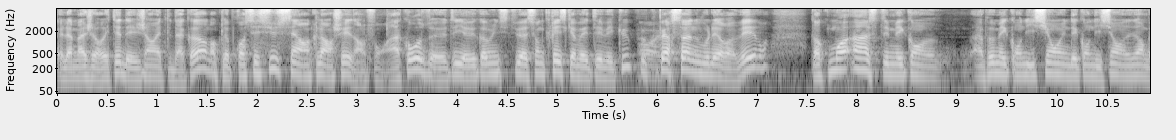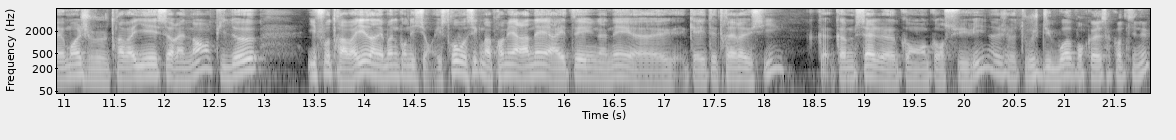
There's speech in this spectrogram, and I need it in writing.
euh, la majorité des gens étaient d'accord. Donc le processus s'est enclenché, dans le fond. À cause, de, il y avait comme une situation de crise qui avait été vécue, que personne ne voulait revivre. Donc moi, un, c'était mes un peu mes conditions, une des conditions en disant, ben moi, je veux travailler sereinement. Puis deux, il faut travailler dans les bonnes conditions. Il se trouve aussi que ma première année a été une année qui a été très réussie comme celle qu'on suivit. Je touche du bois pour que ça continue.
